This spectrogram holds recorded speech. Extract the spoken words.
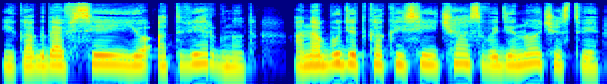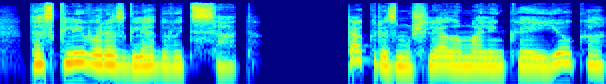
И когда все ее отвергнут, она будет, как и сейчас, в одиночестве, тоскливо разглядывать сад. Так размышляла маленькая Йока,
